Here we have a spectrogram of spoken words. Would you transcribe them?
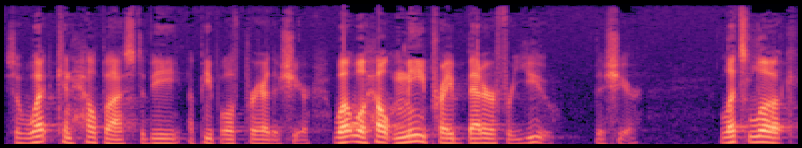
So, what can help us to be a people of prayer this year? What will help me pray better for you this year? Let's look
